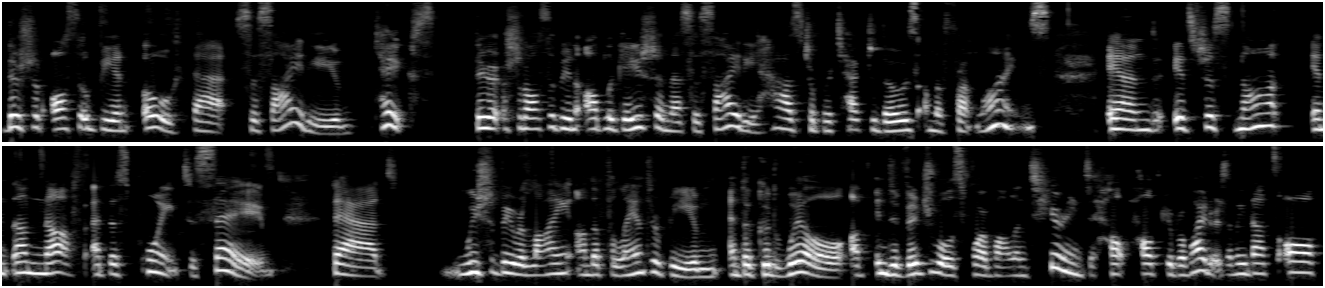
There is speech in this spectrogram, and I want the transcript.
there should also be an oath that society takes. There should also be an obligation that society has to protect those on the front lines. And it's just not enough at this point to say that we should be relying on the philanthropy and the goodwill of individuals who are volunteering to help healthcare providers. I mean, that's all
